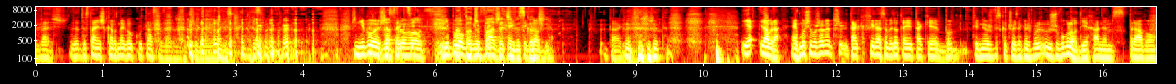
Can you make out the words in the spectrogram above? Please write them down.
Weź, dostaniesz karnego kutasa zaraz za przywoływanie Nie było jeszcze Za sekcji. Nie było Na to barze ci wyskoczy. Tygodnia. Tak. Ja, dobra, jak muszę, możemy przy, tak chwilę sobie tutaj takie, bo ty mi już wyskoczyłeś jakimś już w ogóle odjechanym sprawą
